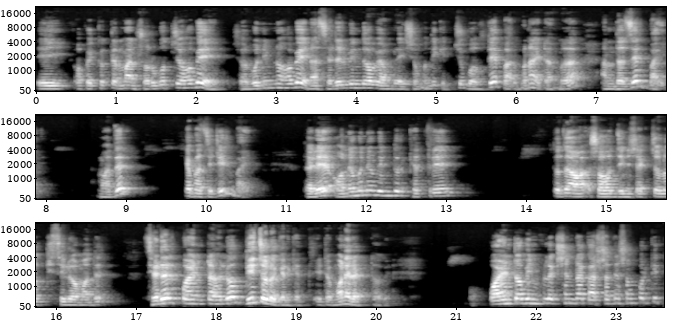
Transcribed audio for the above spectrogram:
এই অপেক্ষকটার মান সর্বোচ্চ হবে, সর্বনিম্ন হবে না সেডেল বিন্দু হবে? আমরা এই সম্বন্ধে কিচ্ছু বলতে পারব না, এটা আমরা আন্দাজের বাইরে আমাদের ক্যাপাসিটির বাইরে তাহলে অনমনীয় বিন্দুর ক্ষেত্রে তো সহজ জিনিস, এক চলক ছিল আমাদের। সেডেল পয়েন্টটা হলো দ্বিচলকের ক্ষেত্রে, এটা মনে রাখতে হবে। পয়েন্ট অফ ইনফ্লেকশনটা কার সাথে সম্পর্কিত?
